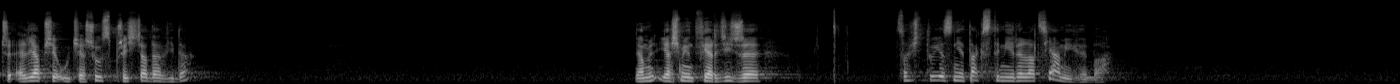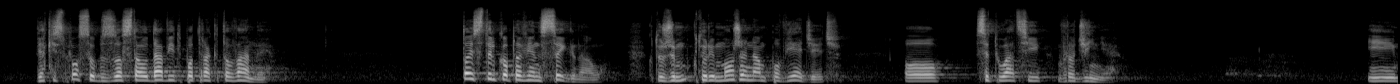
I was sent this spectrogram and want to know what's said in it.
Czy Eliab się ucieszył z przyjścia Dawida? Ja, ja śmiem twierdzić, że coś tu jest nie tak z tymi relacjami chyba. W jaki sposób został Dawid potraktowany? To jest tylko pewien sygnał, który, który może nam powiedzieć o sytuacji w rodzinie. I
